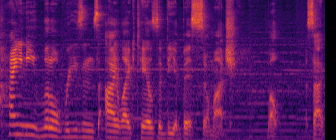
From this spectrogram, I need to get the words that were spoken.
tiny little reasons I like Tales of the Abyss so much. Well, aside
